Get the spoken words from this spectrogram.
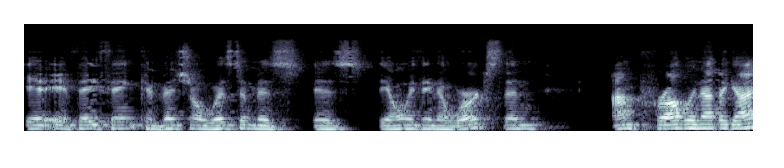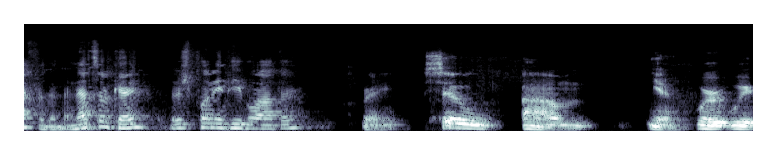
if, if they think conventional wisdom is is the only thing that works then I'm probably not the guy for them, and that's okay. There's plenty of people out there. Right. So, um, you know, we're we.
